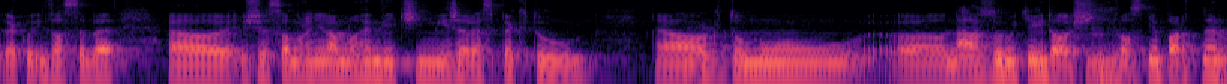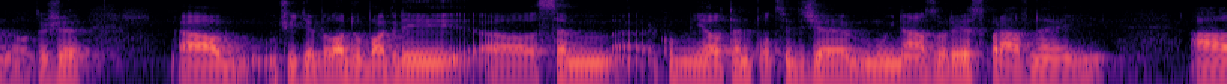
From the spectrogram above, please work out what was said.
jako i za sebe, eh, že samozřejmě na mnohem větší míře respektu hmm. k tomu názoru těch dalších hmm. vlastně partnerů. Jo. Takže a určitě byla doba, kdy jsem jako měl ten pocit, že můj názor je správný a,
